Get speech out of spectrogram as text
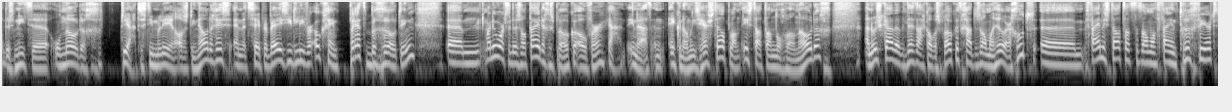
Dus niet uh, onnodig ja, te stimuleren als het niet nodig is. En het CPB ziet liever ook geen pretbegroting. Um, maar nu wordt er dus al tijden gesproken over... ja, inderdaad, een economisch herstelplan. Is dat dan nog wel nodig? Anoushka, we hebben het net eigenlijk al besproken. Het gaat dus allemaal heel erg goed. Um, fijn is dat, dat het allemaal fijn terugveert.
